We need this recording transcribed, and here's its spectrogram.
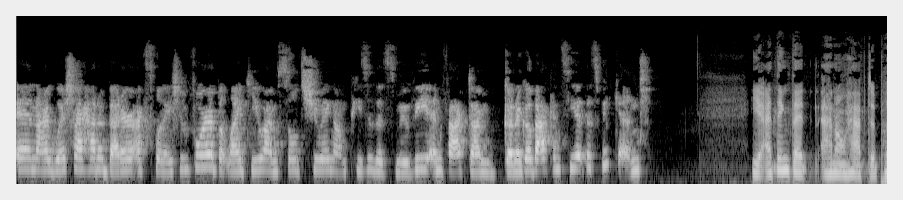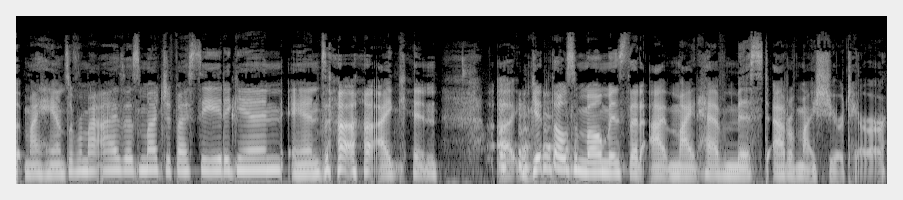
and I wish I had a better explanation for it. But like you, I'm still chewing on pieces of this movie. In fact, I'm going to go back and see it this weekend. Yeah, I think that I don't have to put my hands over my eyes as much if I see it again, and uh, I can uh, get those moments that I might have missed out of my sheer terror.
